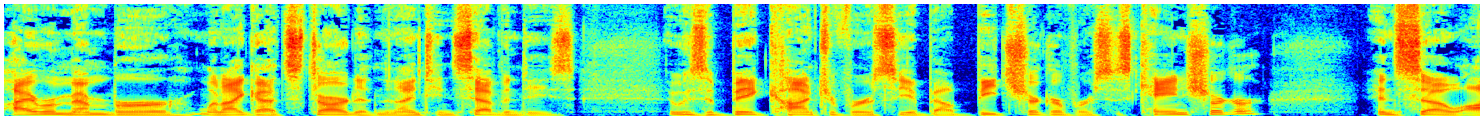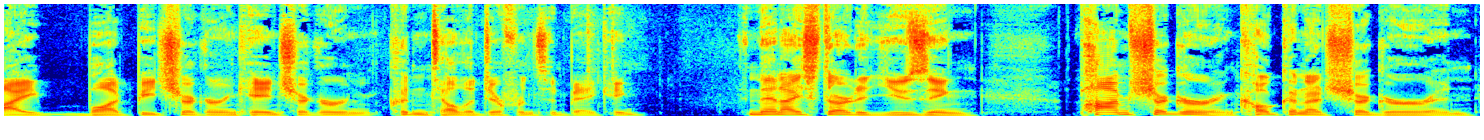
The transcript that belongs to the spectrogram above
I remember when I got started in the 1970s, it was a big controversy about beet sugar versus cane sugar. And so I bought beet sugar and cane sugar and couldn't tell the difference in baking. And then I started using palm sugar and coconut sugar and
